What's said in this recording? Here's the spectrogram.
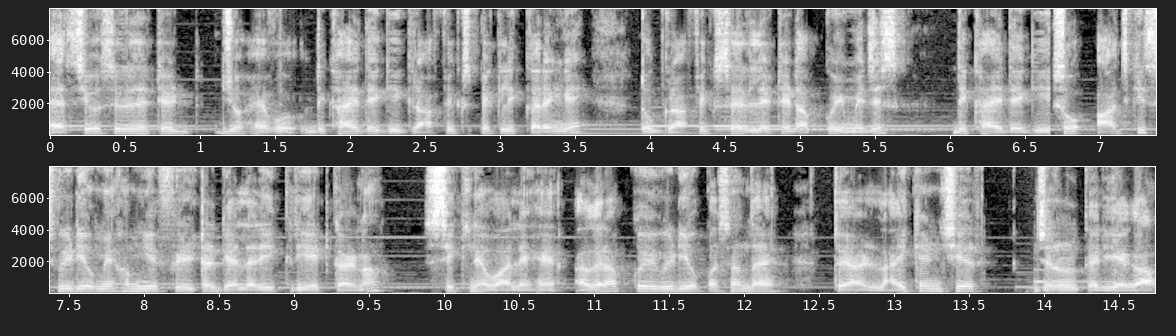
एस e से रिलेटेड जो है वो दिखाई देगी। ग्राफिक्स पे क्लिक करेंगे तो ग्राफिक्स से रिलेटेड आपको इमेजेस दिखाई देगी। सो आज की इस वीडियो में हम ये फ़िल्टर गैलरी क्रिएट करना सीखने वाले हैं। अगर आपको ये वीडियो पसंद आए तो यार लाइक एंड शेयर ज़रूर करिएगा।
